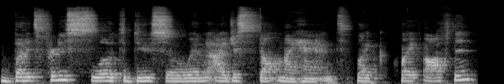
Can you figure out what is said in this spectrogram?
but it's pretty slow to do so when I just dump my hand, like quite often.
